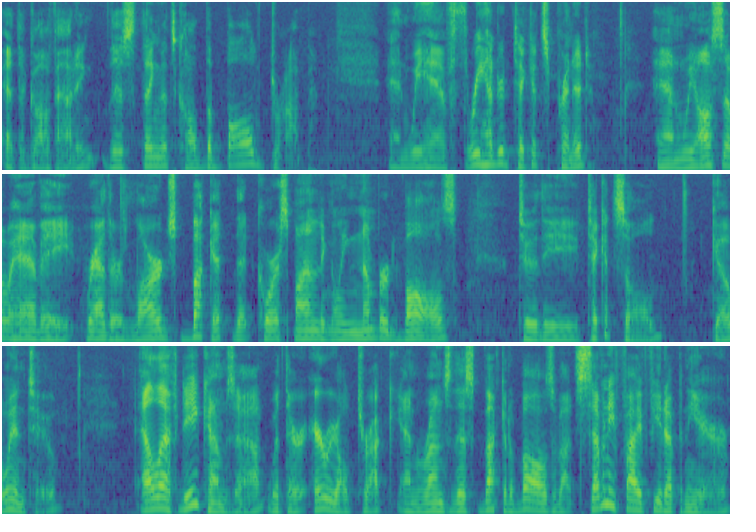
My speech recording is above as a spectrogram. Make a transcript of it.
at the golf outing this thing that's called the ball drop, and we have three hundred tickets printed. And we also have a rather large bucket that correspondingly numbered balls to the ticket sold go into. LFD comes out with their aerial truck and runs this bucket of balls about 75 feet up in the air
